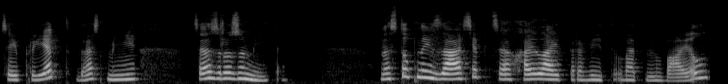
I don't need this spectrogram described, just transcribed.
цей проєкт дасть мені це зрозуміти. Наступний засіб це хайлайтер від Wet n Wild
